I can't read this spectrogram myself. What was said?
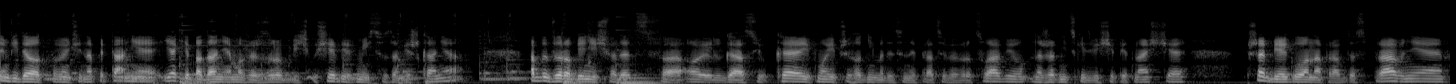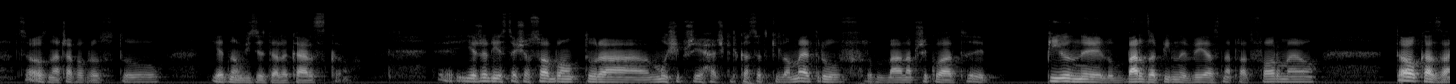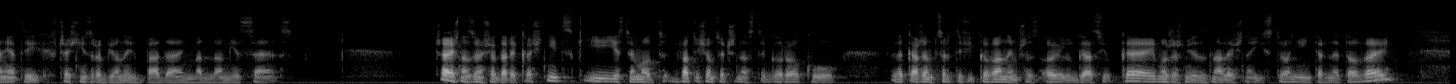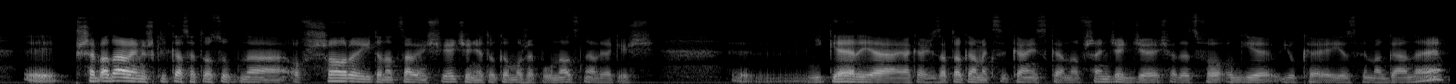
tym wideo odpowiem Ci na pytanie, jakie badania możesz zrobić u siebie w miejscu zamieszkania, aby wyrobienie świadectwa Oil Gas UK w mojej przychodni medycyny pracy we Wrocławiu na Żernickiej 215 przebiegło naprawdę sprawnie, co oznacza po prostu jedną wizytę lekarską. Jeżeli jesteś osobą, która musi przyjechać kilkaset kilometrów lub ma na przykład pilny lub bardzo pilny wyjazd na platformę, to okazanie tych wcześniej zrobionych badań ma dla mnie sens. Cześć, nazywam się Darek Kraśnicki, jestem od 2013 roku lekarzem certyfikowanym przez Oil Gas UK, możesz mnie znaleźć na ich stronie internetowej. Y, przebadałem już kilkaset osób na offshore i to na całym świecie, nie tylko Morze Północne, ale jakieś Nigeria, jakaś Zatoka Meksykańska, no wszędzie, gdzie świadectwo OG UK jest wymagane.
